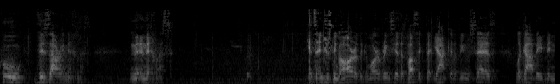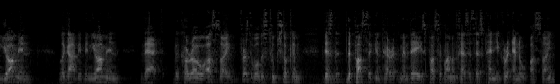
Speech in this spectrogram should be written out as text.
who Vizaroi Nichras. Nichras. It's interesting horror. The Gemara brings here the pasuk that Yaakov Avinu says, Lagabe bin Yomin, Lagabe bin Yomin, that the Karo Osoin, first of all, there's two psukim. There's the, the pasuk in Perik Membeis, pasuk Lamed Ches, it says, Pen Yikra Enu Osoin.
